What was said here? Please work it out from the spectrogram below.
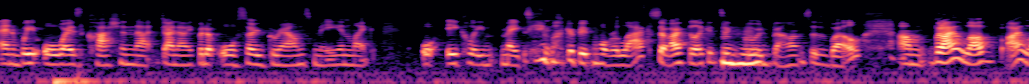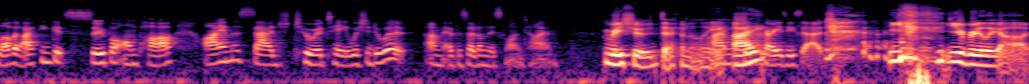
And we always clash in that dynamic, but it also grounds me and like or equally makes him like a bit more relaxed. So I feel like it's a good balance as well. Um, but I love I love it. I think it's super on par. I am a Sag to a T. We should do a um, episode on this one time. We should definitely. I'm like I crazy Sag. you, you really are.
